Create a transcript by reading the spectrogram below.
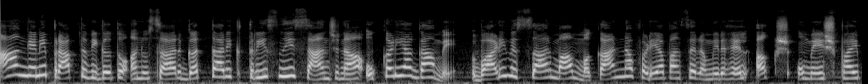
આ અંગેની પ્રાપ્ત વિગતો અનુસાર ગત તારીખ ત્રીસની સાંજના ઉકડિયા ગામે વાડી વિસ્તારમાં મકાનના ફળિયા પાસે રમી રહેલ અક્ષ ઉમેશભાઈ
